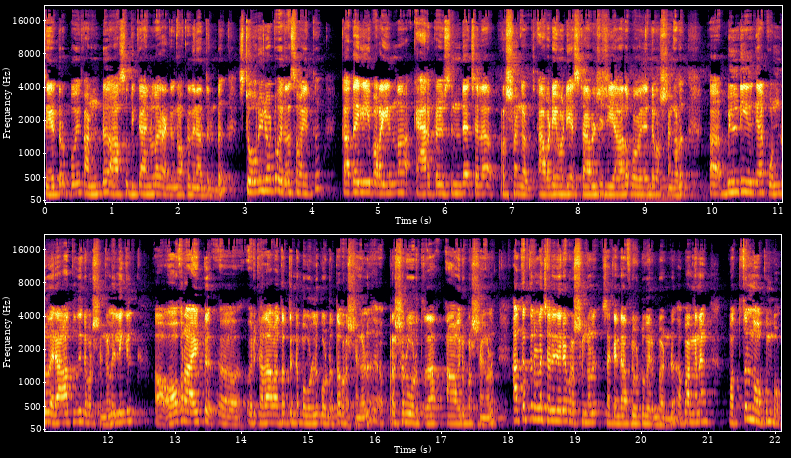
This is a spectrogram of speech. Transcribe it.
തിയേറ്ററിൽ പോയി കണ്ട് ആസ്വദിക്കാനുള്ള രംഗങ്ങളൊക്കെ ഇതിനകത്തുണ്ട്. സ്റ്റോറിയിലോട്ട് വരുന്ന സമയത്ത് കഥയിൽ ഈ പറയുന്ന ക്യാരക്ടേഴ്സിന്റെ ചില പ്രശ്നങ്ങൾ അവിടെ ഇവിടെ എസ്റ്റാബ്ലിഷ് ചെയ്യാതെ പോയതിന്റെ പ്രശ്നങ്ങൾ ബിൽഡ് ചെയ്ത് കൊണ്ടുവരാത്തതിന്റെ പ്രശ്നങ്ങൾ ഇല്ലെങ്കിൽ ഓവറായിട്ട് ഒരു കഥാപാത്രത്തിന്റെ മുകളിൽ കൊടുത്ത പ്രശ്നങ്ങൾ പ്രഷർ കൊടുത്ത ആ ഒരു പ്രശ്നങ്ങൾ അത്തരത്തിലുള്ള ചെറിയ ചെറിയ പ്രശ്നങ്ങൾ സെക്കൻഡ് ഹാഫിലോട്ട് വരുമ്പോൾ ഉണ്ട് അപ്പൊ അങ്ങനെ മൊത്തത്തിൽ നോക്കുമ്പോൾ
